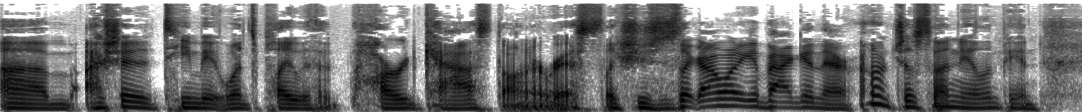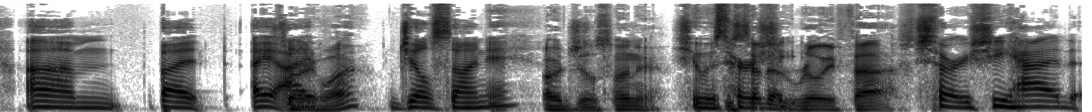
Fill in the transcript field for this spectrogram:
Um, I actually had a teammate once play with a hard cast on her wrist. Like she's just like, I want to get back in there. Oh, Jill Saulnier Olympian. Um, but I, Sorry, I what? Jill Saulnier. oh jill saulnier She was you her- said that she- really fast sorry, she had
